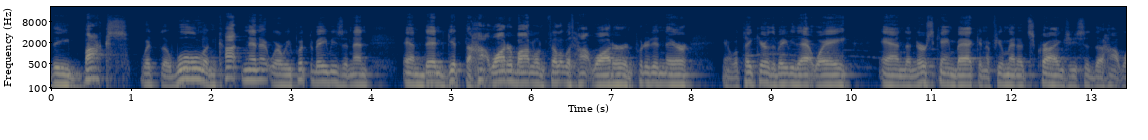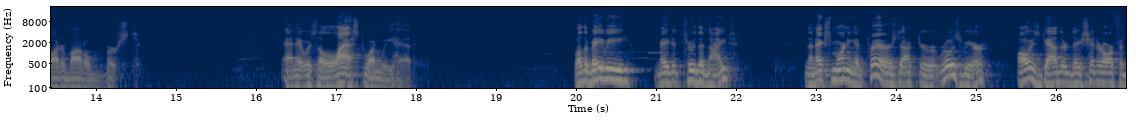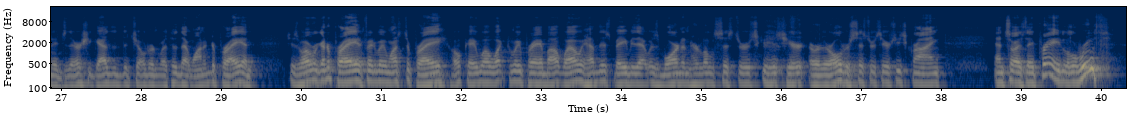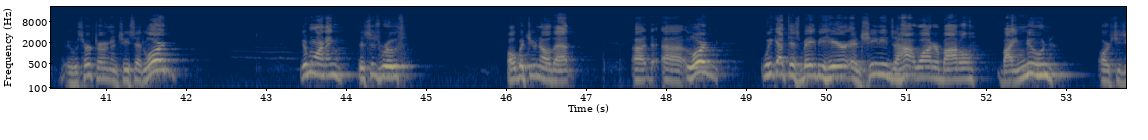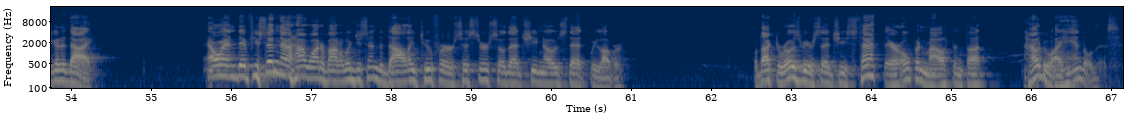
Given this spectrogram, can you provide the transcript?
the box with the wool and cotton in it where we put the babies, and then and then get the hot water bottle and fill it with hot water and put it in there, and we'll take care of the baby that way. And the nurse came back in a few minutes crying. She said the hot water bottle burst. And it was the last one we had. Well, the baby made it through the night. And the next morning at prayers, Dr. Roseveare always gathered, they, had an orphanage there. She gathered the children with her that wanted to pray. And she says, Well, we're going to pray. If anybody wants to pray, okay, well, what can we pray about? Well, we have this baby that was born, and her little sister is here, or their older sister's here. She's crying. And so as they prayed, little Ruth, it was her turn, and she said, Lord, good morning. This is Ruth. Oh, but you know that. Uh, uh, Lord, we got this baby here, and she needs a hot water bottle by noon, or she's going to die. Oh, and if you send that hot water bottle, would you send a dolly too for her sister so that she knows that we love her? Well, Dr. Roseveare said she sat there open mouthed and thought, how do I handle this?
